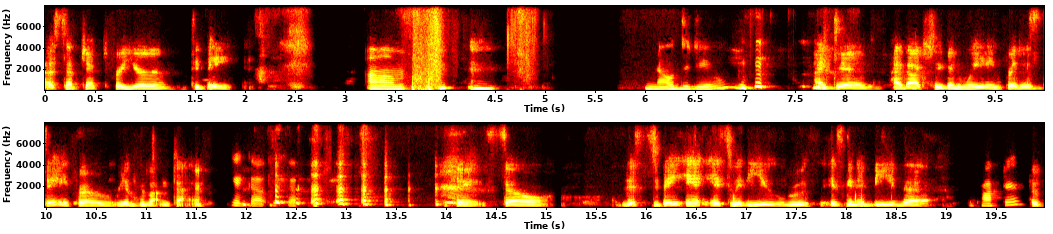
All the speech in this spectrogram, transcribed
a subject for your debate? Um. no, did you? I did. I've actually been waiting for this day for a really long time. Okay, go, go. Okay, so this debate it's with you. Ruth is going to be the, Proctor. the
